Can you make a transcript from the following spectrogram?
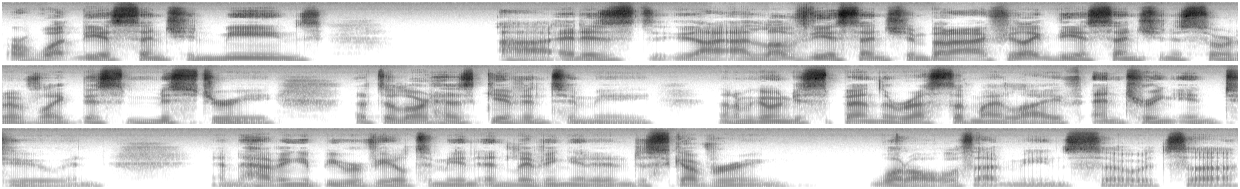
or what the Ascension means. Uh, it is, I, I love the Ascension, but I feel like the Ascension is sort of like this mystery that the Lord has given to me that I'm going to spend the rest of my life entering into and, and having it be revealed to me and, and living in it and discovering what all of that means. So it's, uh,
